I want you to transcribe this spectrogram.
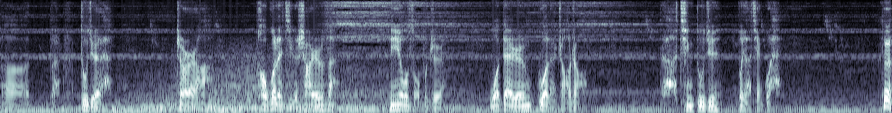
呃，不，督军，这儿啊，跑过来几个杀人犯，您有所不知，我带人过来找找，请督军不要见怪。哼，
